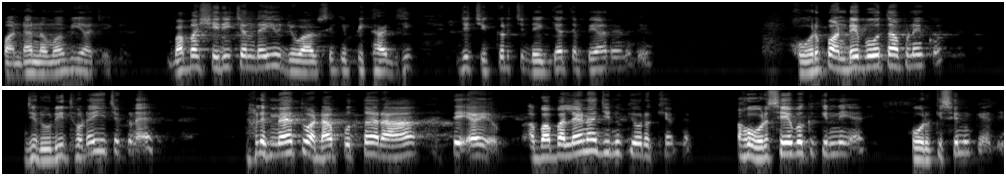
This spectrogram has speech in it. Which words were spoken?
ਭਾਂਡਾ ਨਵਾਂ ਵੀ ਆ ਜਾਏਗਾ। ਬਾਬਾ ਸ਼੍ਰੀ ਚੰਦ ਦਾ ਇਹ ਜਵਾਬ ਸੀ ਕਿ ਪਿਤਾ ਜੀ, ਜੇ ਚਿੱਕੜ ਚ ਡਿੱਗ ਗਿਆ ਤੇ ਪਿਆ ਰਹਿਣ ਦਿਓ ਹੋਰ ਭਾਂਡੇ ਬਹੁਤ ਆਪਣੇ ਕੋਲ, ਜ਼ਰੂਰੀ ਥੋੜਾ ਹੀ ਚੱਕਣਾ ਹੈ। ਨਾਲੇ ਮੈਂ ਤੁਹਾਡਾ ਪੁੱਤਰ ਆ ਤੇ ਬਾਬਾ ਲੈਣਾ ਜੀ ਨੂੰ ਕਿਉਂ ਰੱਖਿਆ ਫਿਰ? ਹੋਰ ਸੇਵਕ ਕਿੰਨੇ ਐ ਹੋਰ ਕਿਸੇ ਨੂੰ ਕਹਿ ਦੇ।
